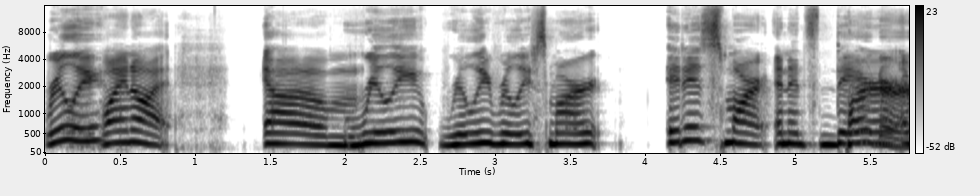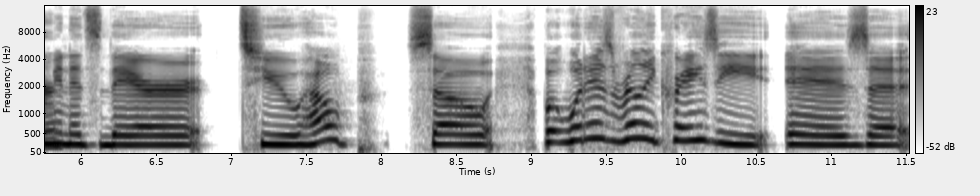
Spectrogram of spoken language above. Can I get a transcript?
really. why not um Really, really, really smart. it is smart and it's there. Partner. I mean, it's there to help. So, but what is really crazy is uh,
